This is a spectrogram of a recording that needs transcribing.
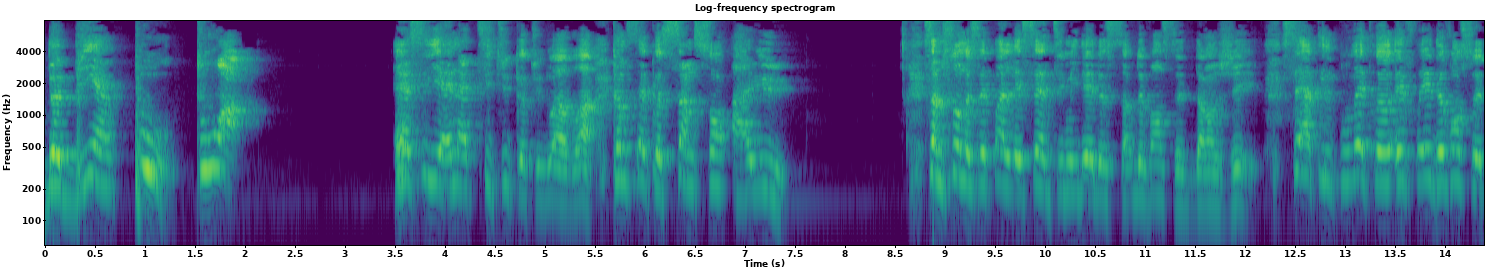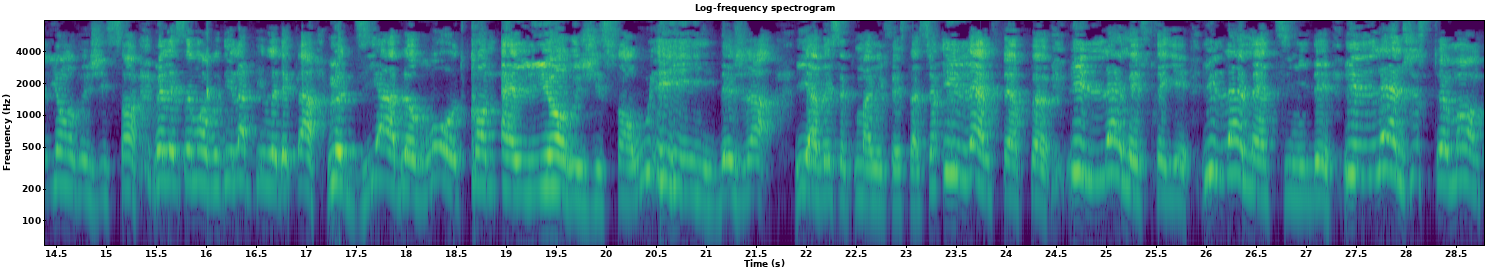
de bien pour toi. Ainsi, il y a une attitude que tu dois avoir, comme celle que Samson a eue. Samson ne s'est pas laissé intimider de devant ce danger. Certes, il pouvait être effrayé devant ce lion rugissant, mais laissez-moi vous dire, la Bible déclare, le diable rôde comme un lion rugissant. Oui, déjà, il y avait cette manifestation. Il aime faire peur, il aime effrayer, il aime intimider, il aime justement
